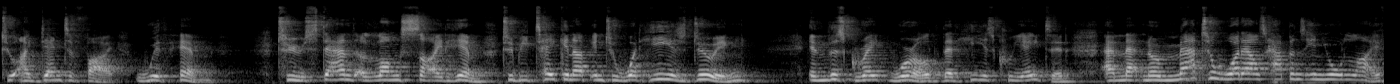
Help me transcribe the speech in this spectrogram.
to identify with him to stand alongside him to be taken up into what he is doing in this great world that He has created, and that no matter what else happens in your life,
